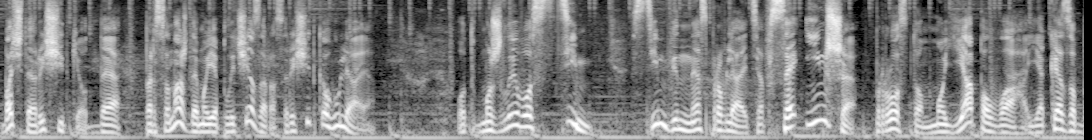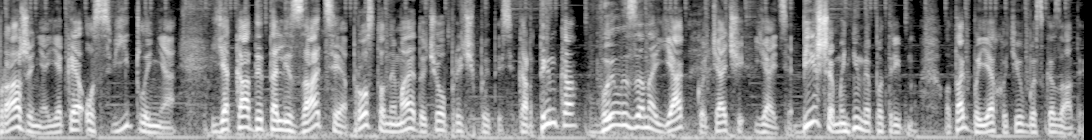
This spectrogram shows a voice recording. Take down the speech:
Бачите, решітки, от де персонаж, де моє плече зараз, решітка гуляє. От, можливо, з цим. З цим він не справляється. Все інше просто моя повага, яке зображення, яке освітлення, яка деталізація, просто немає до чого причепитись. Картинка вилизана як котячі яйця. Більше мені не потрібно. Отак би я хотів би сказати.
